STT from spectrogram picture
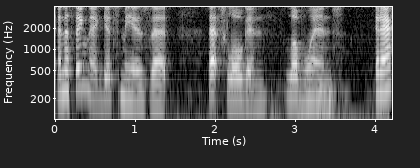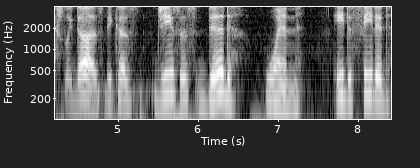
And the thing that gets me is that that slogan, love wins, it actually does because Jesus did win. He defeated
